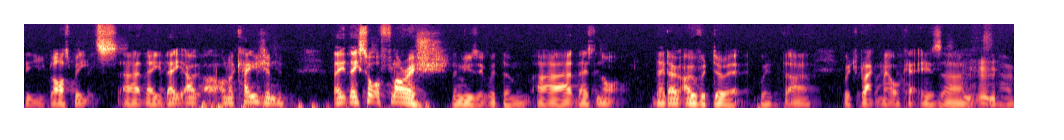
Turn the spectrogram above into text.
the blast beats. Uh, they they uh, on occasion they, they sort of flourish the music with them. Uh, there's not they don't overdo it with uh, which black metal is uh, you know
